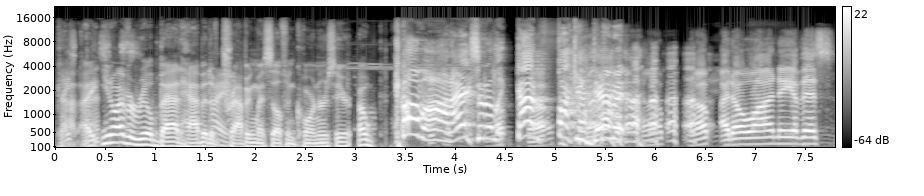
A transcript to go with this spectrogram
God. Nice I, you know, I have a real bad habit of Hi. trapping myself in corners here. Oh, come on! I accidentally. God fucking damn it! nope, nope. I don't want any of this.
